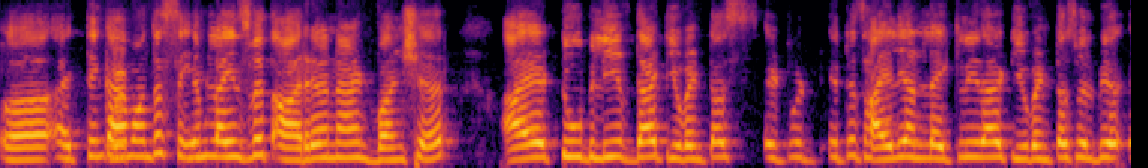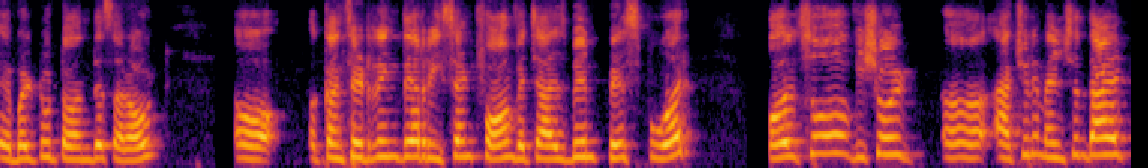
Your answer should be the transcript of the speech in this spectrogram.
Uh, I think I'm on the same lines with Aryan and Vanshir. I too believe that Juventus, it would, it is highly unlikely that Juventus will be able to turn this around, uh, considering their recent form, which has been piss poor. Also, we should uh, actually mention that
